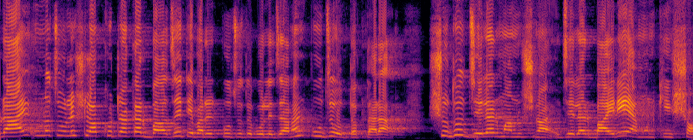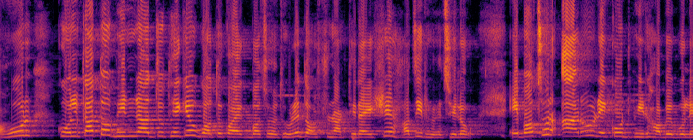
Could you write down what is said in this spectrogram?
প্রায় উনচল্লিশ লক্ষ টাকার বাজেট এবারের পুজোতে বলে জানান পুজো উদ্যোক্তারা। শুধু জেলার মানুষ নয়, জেলার বাইরে এমনকি শহর, কলকাতা ভিন রাজ্য থেকেও গত কয়েক বছর ধরে দর্শনার্থীরা এসে হাজির হয়েছিল। এবছর আরও রেকর্ড ভিড় হবে বলে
